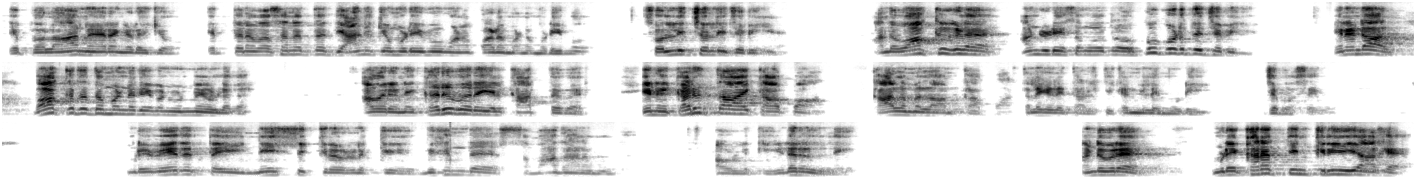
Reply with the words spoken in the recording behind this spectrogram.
எப்பெல்லாம் நேரம் கிடைக்கும் எத்தனை வசனத்தை தியானிக்க முடியுமோ மனப்பாடம் பண்ண முடியுமோ சொல்லி சொல்லி ஜெபிங்க. அந்த வாக்குகளை ஆண்டுடைய சமூகத்துல ஒப்பு கொடுத்து ஜெபிங்க. ஏனென்றால் வாக்குத்தம் பண்ண தேவன் உண்மை உள்ளவர் அவர் என்னை கருவறையில் காத்தவர். என்னை கருத்தாய் காப்பான் காலமெல்லாம் காப்பார். தலைகளை தாழ்த்தி கண்களை மூடி ஜபம் செய்வோம். நம்முடைய வேதத்தை நேசிக்கிறவர்களுக்கு மிகுந்த சமாதானம் உண்டு. அவர்களுக்கு இடரல் இல்லை. அண்டுவர நம்முடைய கரத்தின் கிரியையாக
